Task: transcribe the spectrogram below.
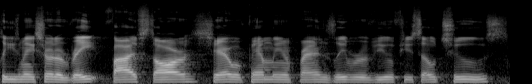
Please make sure to rate five stars, share with family and friends, leave a review if you so choose.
